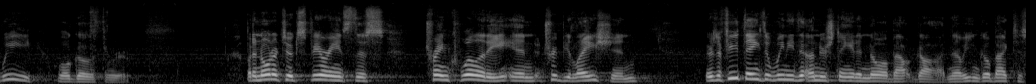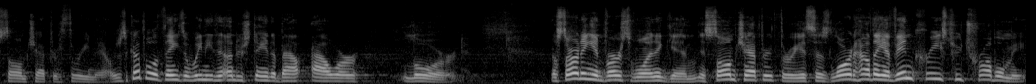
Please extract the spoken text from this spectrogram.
we will go through. But in order to experience this tranquility in tribulation, there's a few things that we need to understand and know about God. Now, we can go back to Psalm chapter 3 now. There's a couple of things that we need to understand about our Lord. Now, starting in verse 1 again, in Psalm chapter 3, it says, Lord, how they have increased who trouble me.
